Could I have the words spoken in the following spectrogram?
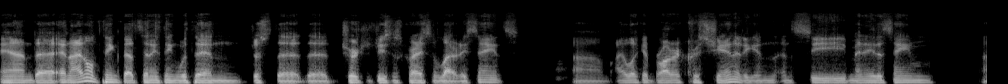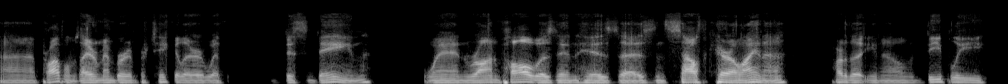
and uh, and I don't think that's anything within just the the Church of Jesus Christ of Latter Day Saints. Um, I look at broader Christianity and, and see many of the same uh, problems. I remember in particular with disdain when Ron Paul was in his uh, in South Carolina, part of the you know deeply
